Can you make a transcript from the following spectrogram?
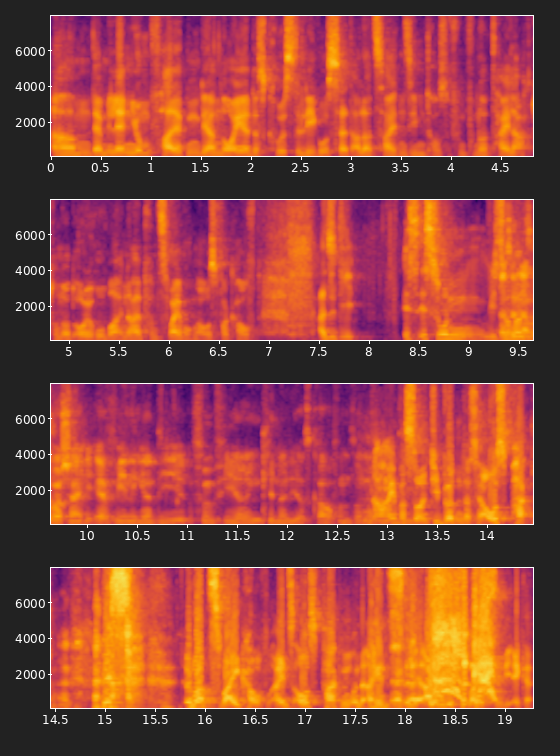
Ähm, der Millennium Falken, der neue, das größte Lego-Set aller Zeiten, 7500 Teile, 800 Euro, war innerhalb von zwei Wochen ausverkauft. Also die es ist so ein, wie das sind aber wahrscheinlich eher weniger die fünfjährigen Kinder, die das kaufen. Sondern Nein, was sollen, die würden das ja auspacken. Okay. Bis immer zwei kaufen, eins auspacken und eins okay. äh, eingeschweißt in die Ecke.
